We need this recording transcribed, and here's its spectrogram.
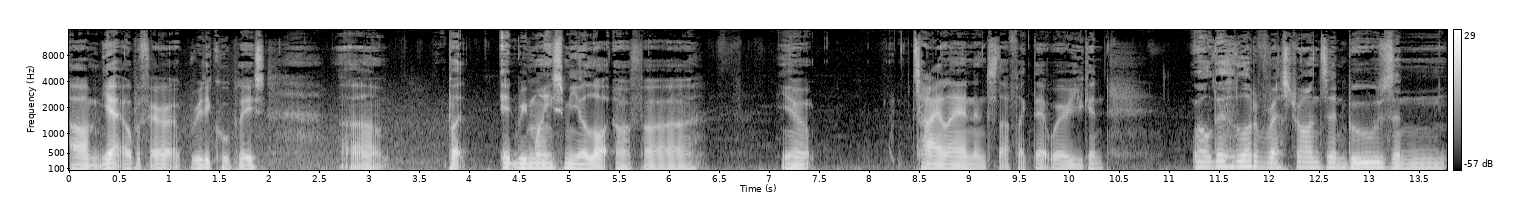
um, yeah, Albufeira, really cool place. Uh, but it reminds me a lot of uh, you know, Thailand and stuff like that, where you can. Well, there's a lot of restaurants and booze, and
